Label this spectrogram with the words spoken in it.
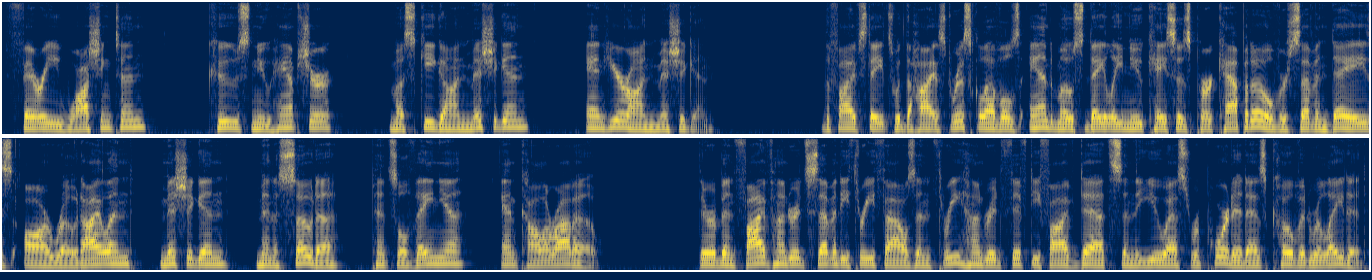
Ferry, Washington, Coos, New Hampshire, Muskegon, Michigan, and Huron, Michigan. The five states with the highest risk levels and most daily new cases per capita over seven days are Rhode Island, Michigan, Minnesota, Pennsylvania, and Colorado. There have been 573,355 deaths in the U.S. reported as COVID related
